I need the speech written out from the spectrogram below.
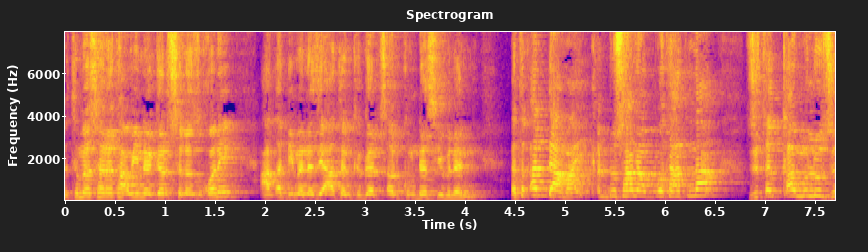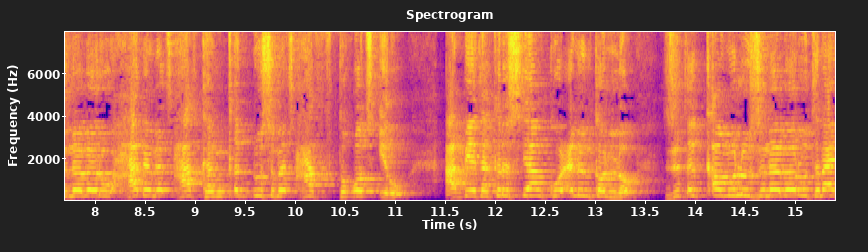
እቲ መሰረታዊ ነገር ስለ ዝኾነ ኣቐዲመ ነዚኣተን ክገልፀልኩም ደስ ይብለኒ። እቲ ቀዳማይ ቅዱሳን ኣቦታትና ዝጥቀምሉ ዝነበሩ ሓደ መፅሓፍ ከም ቅዱስ መፅሓፍ ተቆፂሩ ኣብ ቤተ ክርስቲያን ክውዕል እንከሎ ዝጥቀምሉ ዝነበሩ እቲ ናይ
